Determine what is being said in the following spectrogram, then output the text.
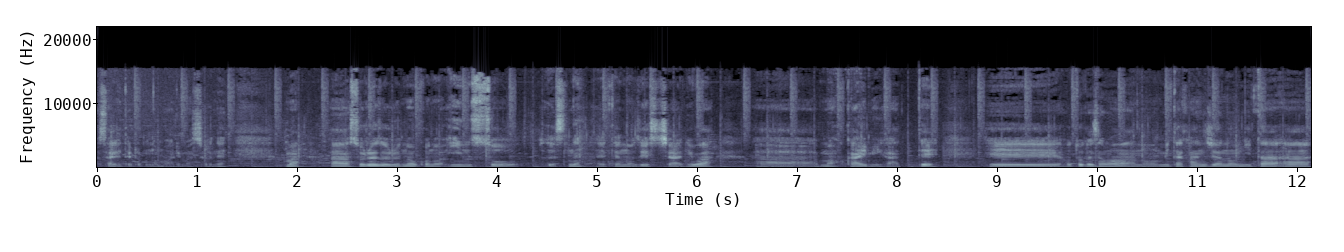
下げてるものもありますよね。まあ、それぞれのこの印相ですね手のジェスチャーにはあ、まあ、深い意味があって、えー、仏様はあの見た感じあの似た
